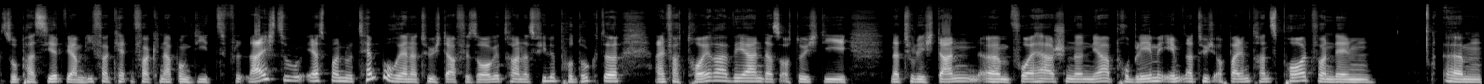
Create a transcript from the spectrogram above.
so passiert. Wir haben Lieferkettenverknappung, die vielleicht so erstmal nur temporär natürlich dafür Sorge tragen, dass viele Produkte einfach teurer wären, dass auch durch die natürlich dann ähm, vorherrschenden ja, Probleme eben natürlich auch bei dem Transport von den ähm,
